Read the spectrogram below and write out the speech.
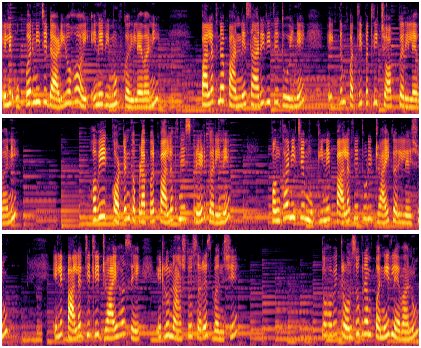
એટલે ઉપરની જે ડાળીઓ હોય એને રિમૂવ કરી લેવાની. પાલકના પાનને સારી રીતે ધોઈને એકદમ પતલી પતલી ચોપ કરી લેવાની. હવે એક કોટન કપડા પર પાલકને સ્પ્રેડ કરીને પંખા નીચે મૂકીને પાલકને થોડી ડ્રાય કરી લેશું. એટલે પાલક જેટલી ડ્રાય હશે, એટલો નાસ્તો સરસ બનશે. તો હવે ત્રણસો ગ્રામ પનીર લેવાનું.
